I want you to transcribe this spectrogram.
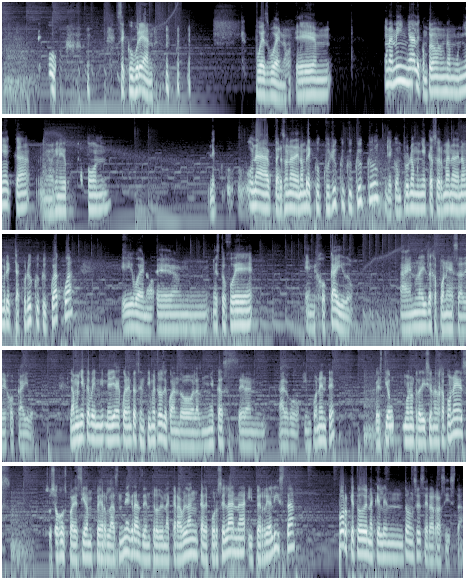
Se cubrean. pues bueno, em, una niña le compraron una muñeca, me imagino yo, Japón. una persona de nombre Kukurukukukuku le compró una muñeca a su hermana de nombre Chakurukukukwakwa. Y bueno, em, esto fue en Hokkaido, ah, en una isla japonesa de Hokkaido. La muñeca medía 40 centímetros de cuando las muñecas eran algo imponente. Vestía un mono tradicional japonés. Sus ojos parecían perlas negras dentro de una cara blanca de porcelana hiperrealista, porque todo en aquel entonces era racista.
